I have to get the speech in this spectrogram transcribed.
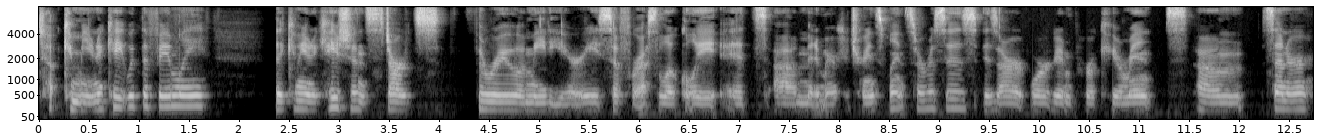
to communicate with the family. The communication starts through a mediary. So for us locally, it's uh, Mid America Transplant Services is our organ procurement um, center.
